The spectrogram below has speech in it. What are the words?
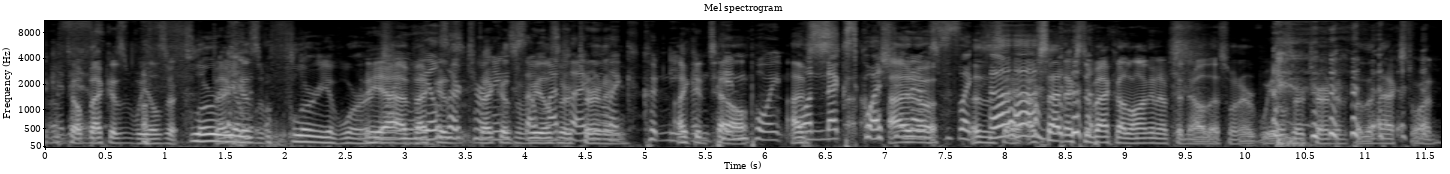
can It tell is. Becca's wheels are Flurry Becca's, of, flurry of words. Yeah, My wheels Becca's- are turning Becca's so wheels much are I turning. like couldn't I even can tell. pinpoint I've one s- next question. I I, know. was just like, I was gonna say, "Ah." I've sat next to Becca long enough to know this when her wheels are turning for the next one.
